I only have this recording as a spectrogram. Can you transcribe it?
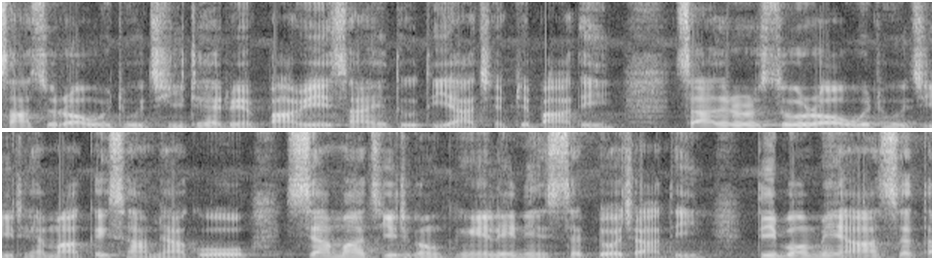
စာဆိုတော်ဝိထုကြီးထဲတွင်ပါ၍စာရေးသူတရားခြင်းဖြစ်ပါသည်စာဆိုတော်ဝိထုကြီးထဲမှကိစ္စများကိုဆ iam မကြီးတကုံခင်ငယ်လေးနှင့်ဆက်ပြောကြသည်ဒီပေါ်မင်းအားဆက်သ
